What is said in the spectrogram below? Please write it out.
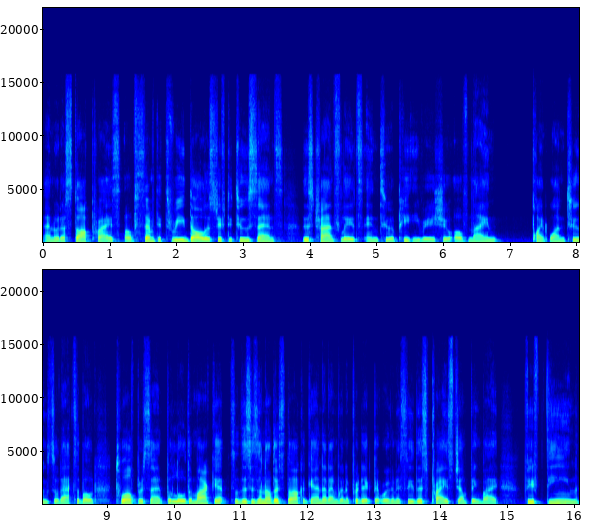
and with a stock price of $73.52, this translates into a PE ratio of 9.12. So that's about 12% below the market. So this is another stock, again, that I'm going to predict that we're going to see this price jumping by 15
